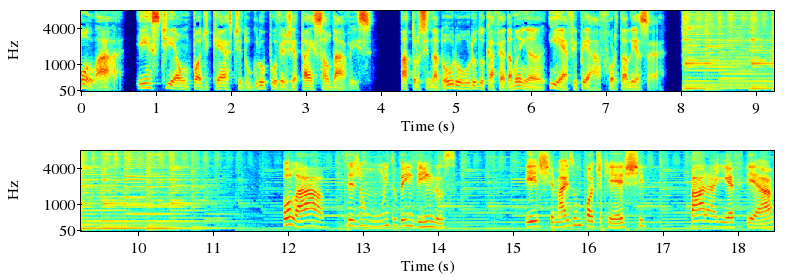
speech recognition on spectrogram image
Olá, este é um podcast do Grupo Vegetais Saudáveis, patrocinador ouro do Café da Manhã e FPA Fortaleza. Olá, sejam muito bem-vindos. Este é mais um podcast para a IFPA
